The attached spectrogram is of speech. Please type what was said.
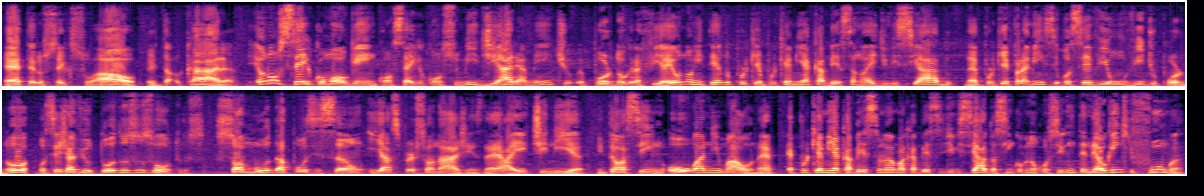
heterossexual e tal. Cara, eu não sei como alguém consegue consumir diariamente pornografia. Eu não entendo por quê? Porque a minha cabeça não é de viciado, né? Porque para mim, se você viu um vídeo pornô, você já viu todos os outros. Só muda a posição e as personagens, né? A etnia. Então, assim, ou o animal, né? É porque a minha cabeça não é uma cabeça de viciado, assim como eu não consigo entender alguém que fuma.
